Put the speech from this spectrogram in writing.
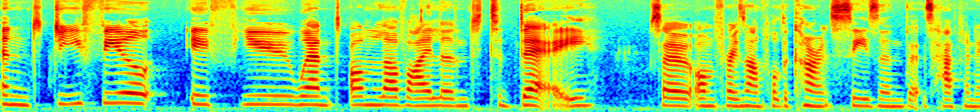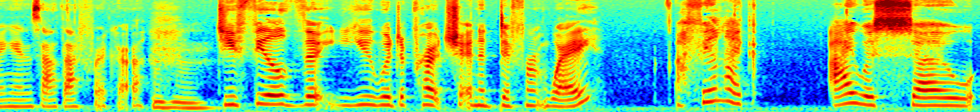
And do you feel if you went on Love Island today so on, for example, the current season that's happening in South Africa, Mm-hmm. do you feel that you would approach it in a different way? I feel like I was so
